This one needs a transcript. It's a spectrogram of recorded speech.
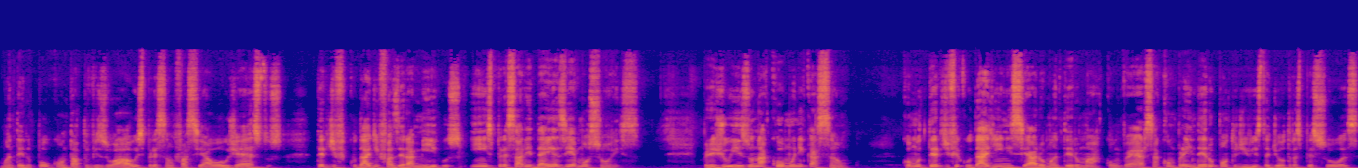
mantendo pouco contato visual, expressão facial ou gestos, ter dificuldade em fazer amigos e em expressar ideias e emoções. Prejuízo na comunicação, como ter dificuldade em iniciar ou manter uma conversa, compreender o ponto de vista de outras pessoas,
